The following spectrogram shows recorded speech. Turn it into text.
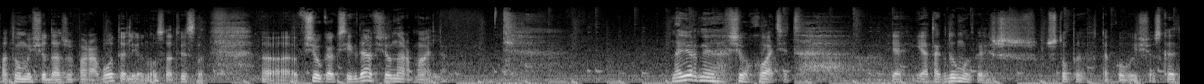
потом еще даже поработали. Ну, соответственно, э, все как всегда, все нормально. Наверное, все, хватит. Я, я так думаю, конечно, чтобы такого еще сказать.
